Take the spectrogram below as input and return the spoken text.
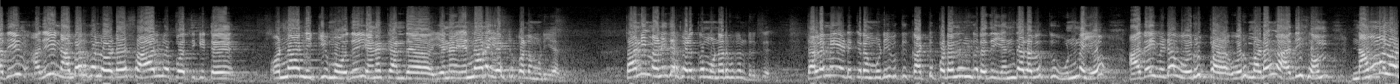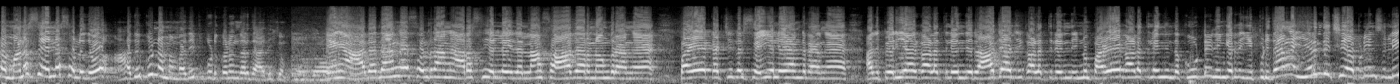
அதே அதே நபர்களோட சால்வை பொத்திக்கிட்டு ஒன்றா நிற்கும் போது எனக்கு அந்த என்ன என்னால் ஏற்றுக்கொள்ள முடியாது. தனி மனிதர்களுக்கும் உணர்வுகள் இருக்குது தலைமை எடுக்கிற முடிவுக்கு கட்டுப்படணுங்கிறது எந்த அளவுக்கு உண்மையோ அதை விட ஒரு ப ஒரு மடங்கு அதிகம் நம்மளோட மனசு என்ன சொல்லுதோ அதுக்கும் நம்ம மதிப்பு கொடுக்கணுங்கிறது அதிகம். ஏங்க அதை தாங்க சொல்றாங்க அரசியல்ல இதெல்லாம் சாதாரணங்கிறாங்க பழைய கட்சிகள் செய்யலையாங்கிறாங்க. அது பெரியார் காலத்திலேருந்து ராஜாஜி காலத்திலேருந்து இன்னும் பழைய காலத்திலேருந்து இந்த கூட்டணிங்கிறது இப்படிதாங்க இருந்துச்சு அப்படின்னு சொல்லி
